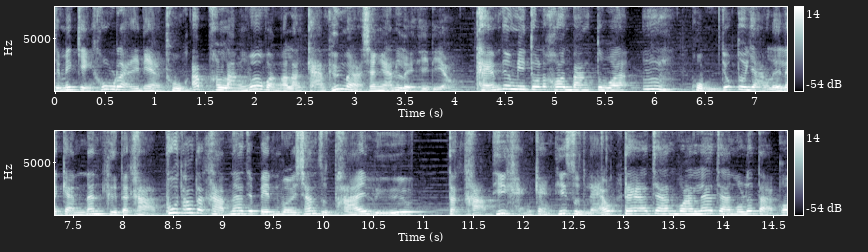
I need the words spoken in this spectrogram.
จะไม่เก่งเท่าไหร่เนี่ยถูกอัพพลังเวอร์วังอลังการขึ้นมาชะงั้นเลยทีเดียว แถมยังมีตัวละครบางตัว อืมผมยกตัวอย่างเลยละกันนั่นคือตะขาบผู้เท่าตะขาบน่าจะเป็นเวอร์ชั่นสุดท้ายหรือ ตะขาบที่แข็งแกร่งที่สุดแล้ว แต่อาจารย์วันและอาจารย์มูลตะก็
